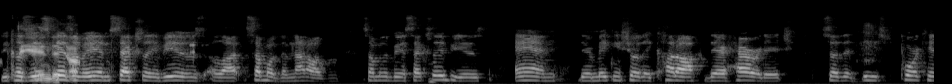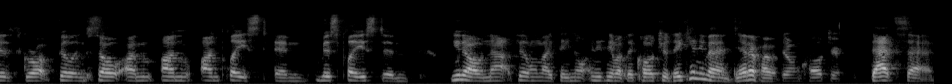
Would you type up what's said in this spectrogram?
because these kids are being sexually abused a lot. Some of them, not all of them. Some of them being sexually abused, and they're making sure they cut off their heritage so that these poor kids grow up feeling so un, un, unplaced and misplaced and you know, not feeling like they know anything about their culture. They can't even identify with their own culture. That's sad.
